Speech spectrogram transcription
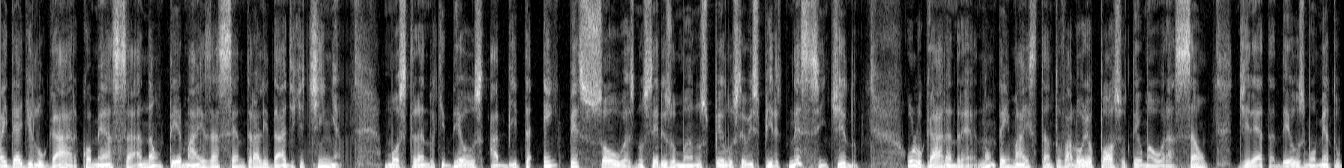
a ideia de lugar começa a não ter mais a centralidade que tinha, mostrando que Deus habita em pessoas, nos seres humanos, pelo seu Espírito. Nesse sentido, o lugar, André, não tem mais tanto valor. Eu posso ter uma oração direta a Deus, um momento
